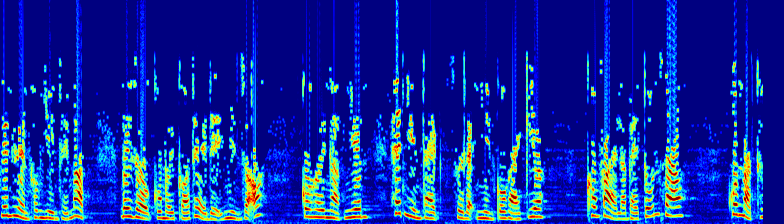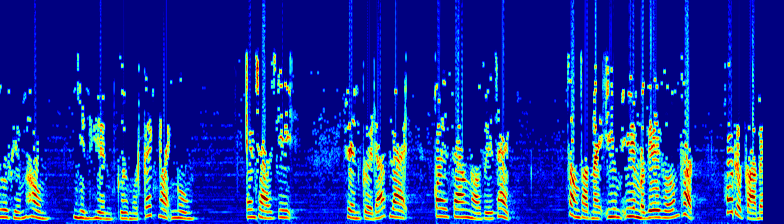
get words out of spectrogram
nên Huyền không nhìn thấy mặt, bây giờ cô mới có thể để nhìn rõ. Cô hơi ngạc nhiên, hết nhìn Thạch rồi lại nhìn cô gái kia. Không phải là bé tuấn sao? Khuôn mặt Thư phiếm hồng, nhìn Huyền cười một cách ngại ngùng. Em chào chị. Huyền cười đáp lại, quay sang nói với Thạch. Thằng thật này im im mà ghê gớm thật, hốt được cả bé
